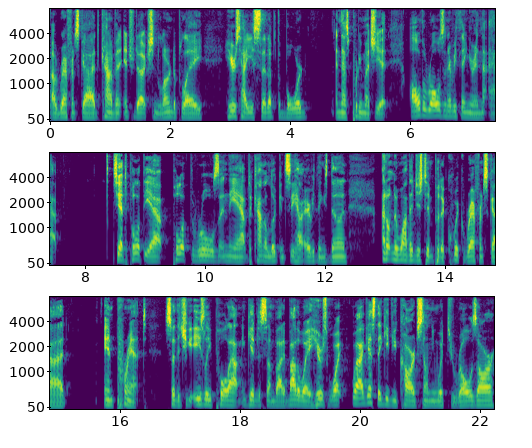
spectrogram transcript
uh, reference guide, kind of an introduction, learn to play. Here's how you set up the board, and that's pretty much it. All the roles and everything are in the app. So you have to pull up the app, pull up the rules in the app to kind of look and see how everything's done. I don't know why they just didn't put a quick reference guide in print so that you could easily pull out and give to somebody. By the way, here's what, well, I guess they give you cards telling you what your roles are,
